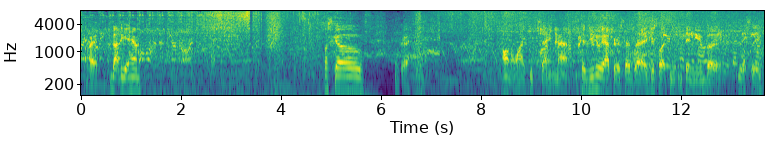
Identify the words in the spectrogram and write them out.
Alright, about to get him. Let's go. Okay. I don't know why I keep saying that, because usually after it says that, it just lets me continue, but we'll see.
